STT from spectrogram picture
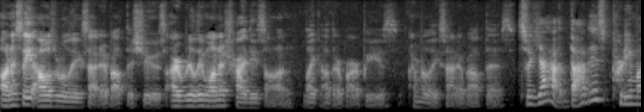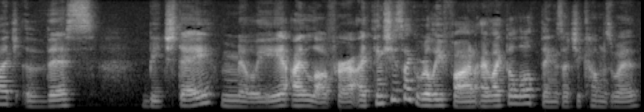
Honestly, I was really excited about the shoes. I really want to try these on, like other Barbies. I'm really excited about this. So yeah, that is pretty much this Beach Day Millie. I love her. I think she's like really fun. I like the little things that she comes with.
